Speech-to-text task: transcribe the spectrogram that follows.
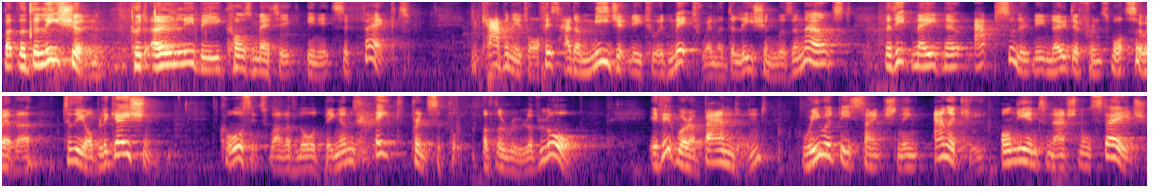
But the deletion could only be cosmetic in its effect. The Cabinet Office had immediately to admit when the deletion was announced that it made no absolutely no difference whatsoever to the obligation. Of course, it's one of Lord Bingham's eighth principle of the rule of law. If it were abandoned, we would be sanctioning anarchy on the international stage.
